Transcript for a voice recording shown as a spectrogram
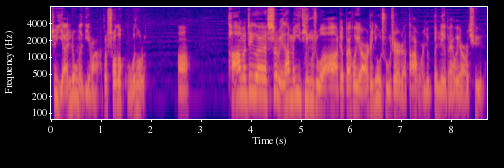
最严重的地方都烧到骨头了啊。他们这个市委他们一听说啊，这白灰窑这又出事了，大伙就奔这个白灰窑去了。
